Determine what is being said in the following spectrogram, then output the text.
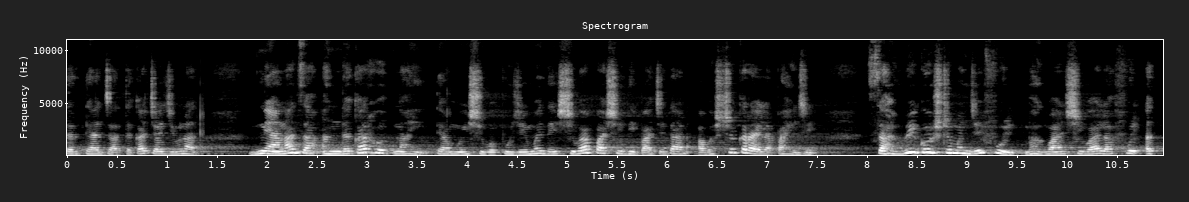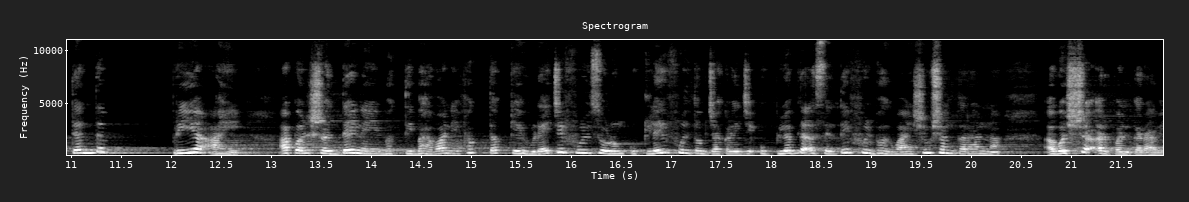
तर त्या जातकाच्या जीवनात ज्ञानाचा अंधकार होत नाही. त्यामुळे शिवपूजेमध्ये शिवापाशी दीपाचे दान अवश्य करायला पाहिजे. सहावी गोष्ट म्हणजे फूल. भगवान शिवाला फूल अत्यंत प्रिय आहे. आपण श्रद्धेने भक्तिभावाने फक्त केवड्याचे फूल सोडून कुठलेही फूल तुमच्याकडे जे उपलब्ध असेल ते फूल भगवान शिवशंकरांना अवश्य अर्पण करावे.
